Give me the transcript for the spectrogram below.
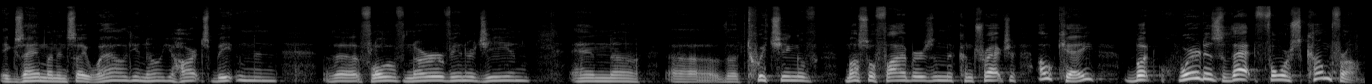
examine and say, well, you know, your heart's beating and the flow of nerve energy and, and uh, uh, the twitching of muscle fibers and the contraction. Okay, but where does that force come from?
